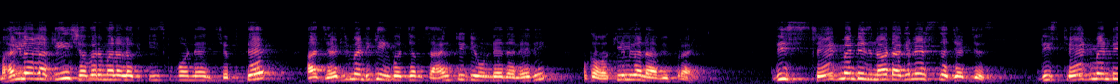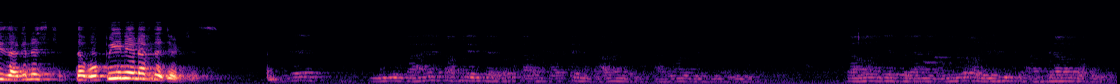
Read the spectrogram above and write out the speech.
మహిళలకి శబరిమలలోకి తీసుకుపోండి అని చెప్తే ఆ జడ్జిమెంట్కి ఇంకొంచెం శాంక్టిటీ ఉండేది అనేది ఒక వకీల్గా నా అభిప్రాయం. This statement is not against the judges this statement is against the opinion of the judges చాలా కేసులు కానీ అన్ని కూడా వాళ్ళు తప్పులు.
